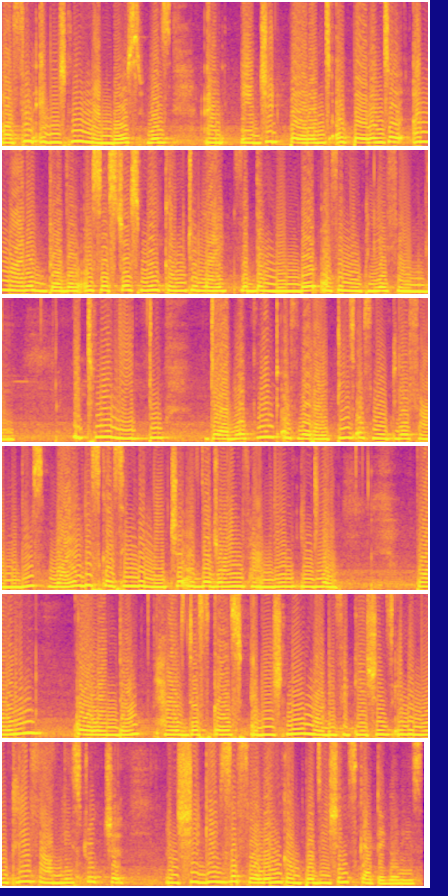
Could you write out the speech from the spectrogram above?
Often additional members with an aged parents or parents or unmarried brother or sisters may come to like with the member of a nuclear family. It may lead to development of varieties of nuclear families while discussing the nature of the joint family in India. Pauline Kolenda has discussed additional modifications in the nuclear family structure and she gives the following compositions categories.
